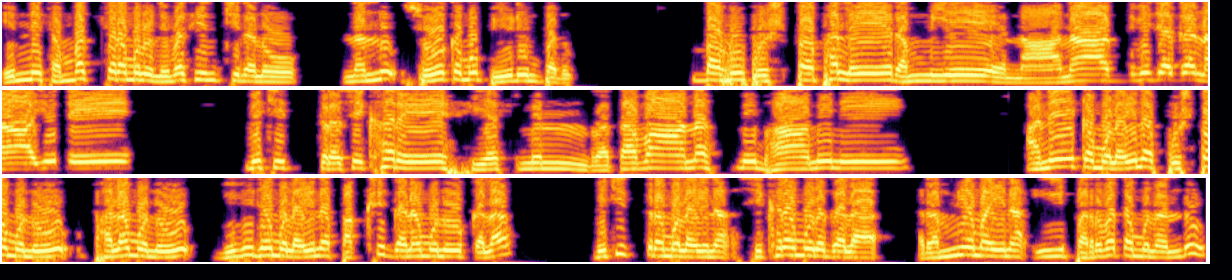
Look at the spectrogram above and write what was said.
ఎన్ని సంవత్సరములు నివసించిననో నన్ను శోకము పీడింపదు. బహుపుష్పఫలే రమ్యే నానాద్విజగణాయుతే. విచిత్రశిఖరే యస్మిన్ రతవానస్మి భామిని. అనేకములైన పుష్పములు ఫలములు వివిధములైన పక్షిగణములు కల విచిత్రములైన శిఖరములు గల రమ్యమైన ఈ పర్వతమునందు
